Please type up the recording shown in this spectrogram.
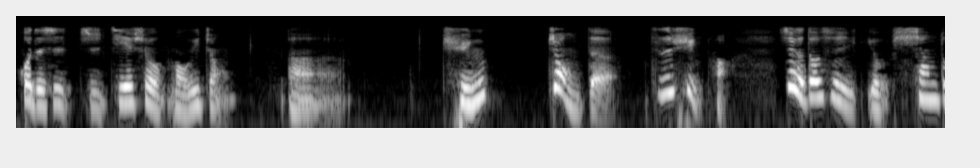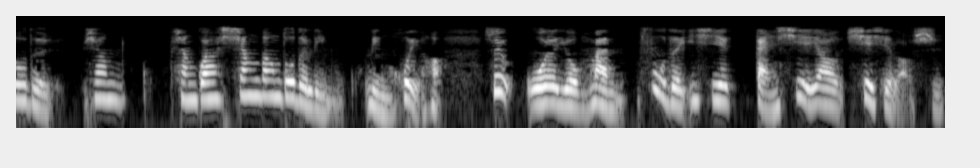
或者是只接受某一种呃群重的资讯，哈，这个都是有相多的相相关相当多的领领会，哈。所以我有满腹的一些感谢，要谢谢老师。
